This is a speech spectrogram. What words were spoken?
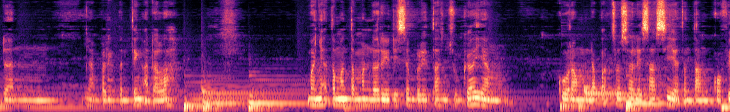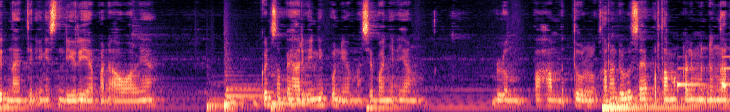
Dan yang paling penting adalah banyak teman-teman dari disabilitas juga yang kurang mendapat sosialisasi ya tentang COVID-19 ini sendiri ya pada awalnya. Mungkin sampai hari ini pun ya masih banyak yang belum paham betul karena dulu saya pertama kali mendengar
